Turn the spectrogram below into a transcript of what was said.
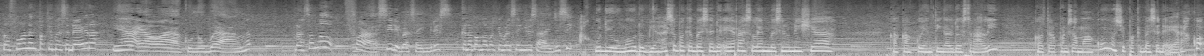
teleponan pakai bahasa daerah. Ya elah, kuno banget. Perasaan lo fasih deh bahasa Inggris. Kenapa nggak pakai bahasa Inggris aja sih? Aku di rumah udah biasa pakai bahasa daerah selain bahasa Indonesia. Kakakku yang tinggal di Australia, kalau telepon sama aku masih pakai bahasa daerah kok.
